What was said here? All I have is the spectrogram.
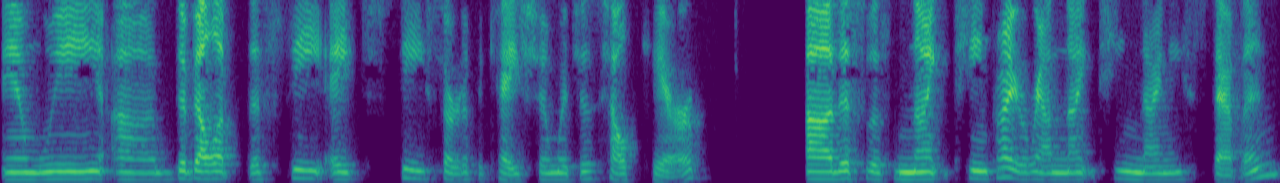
and we uh, developed the CHC certification, which is healthcare. Uh, this was 19, probably around 1997.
